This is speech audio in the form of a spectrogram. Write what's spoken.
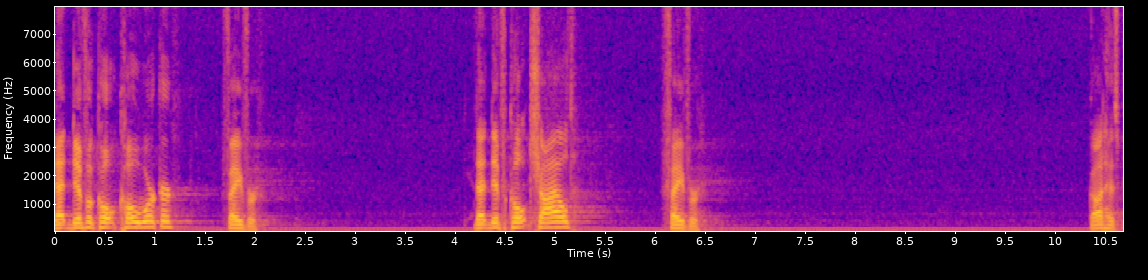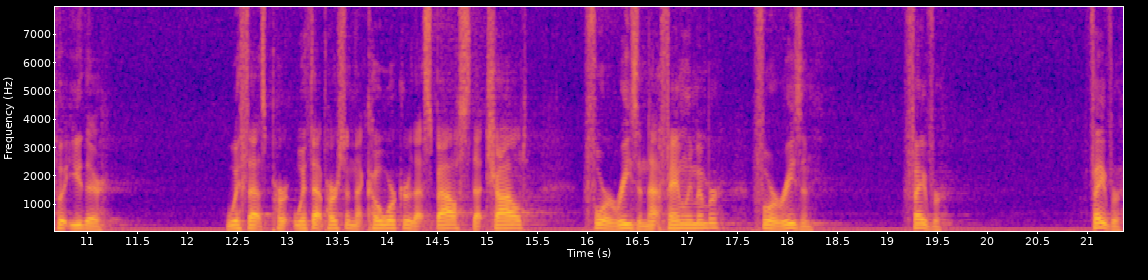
That difficult coworker, favor. That difficult child, favor. God has put you there with that, with that person, that coworker, that spouse, that child, for a reason. That family member, for a reason. Favor. Favor.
